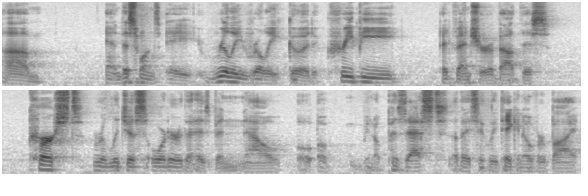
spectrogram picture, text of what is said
Um, and this one's a really, really good, creepy adventure about this cursed religious order that has been now, uh, you know, possessed, basically taken over by,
